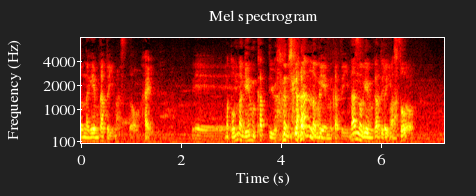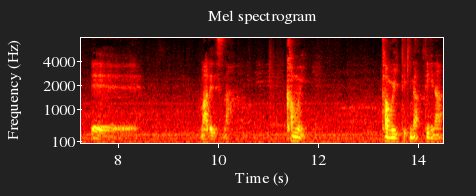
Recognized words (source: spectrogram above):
どんなゲームかと言いますと、はい。えーまあ、どんなゲームかっていう話から。何のゲームかと言います何のゲームかと言いますと？えーまああれですな。カムイ。カムイ的な？的な、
